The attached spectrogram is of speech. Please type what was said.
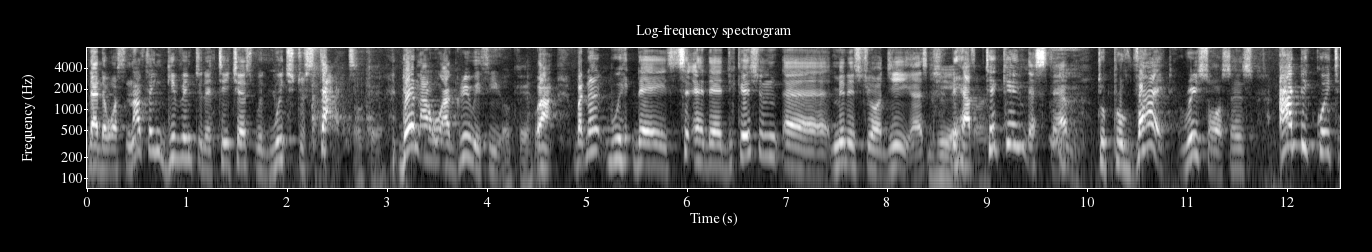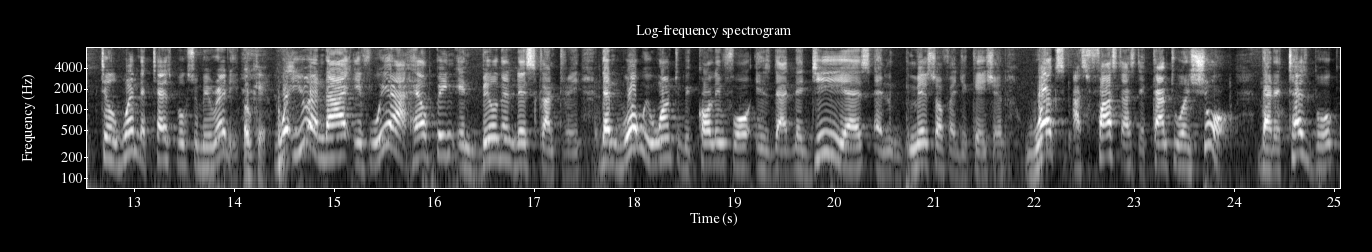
that there was nothing given to the teachers with which to start, Okay. then I will agree with you. Okay. Well, but then we, the, uh, the Education uh, Ministry or GES, they have right. taken the step to provide resources adequate till when the textbooks will be ready. Okay. Well, you and I, if we are helping in building this country, then what we want to be calling for is that the GES and Ministry of Education works as fast as they can to ensure that the textbook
